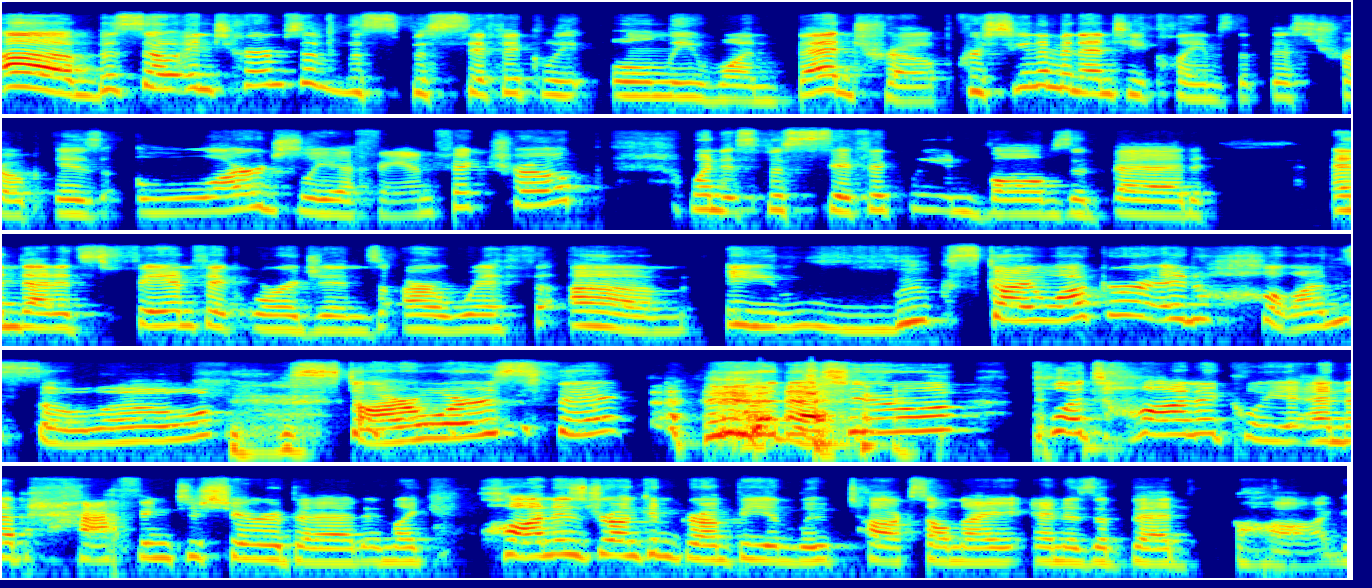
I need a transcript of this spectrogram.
Um, but so in terms of the specifically only one bed trope, Kristina Manente claims that this trope is largely a fanfic trope when it specifically involves a bed and that its fanfic origins are with um, a Luke Skywalker and Han Solo Star Wars fic where the two platonically end up having to share a bed and like Han is drunk and grumpy and Luke talks all night and is a bed hog.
